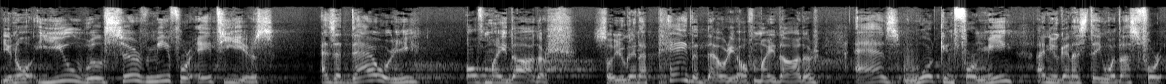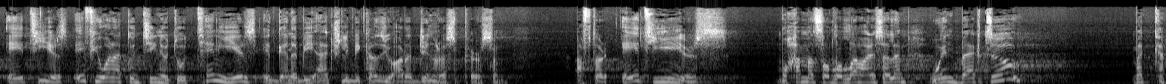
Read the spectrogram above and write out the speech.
You know, you will serve me for eight years as a dowry of my daughter. So you're gonna pay the dowry of my daughter as working for me, and you're gonna stay with us for eight years. If you wanna continue to 10 years, it's gonna be actually because you are a generous person. After eight years, Muhammad sallallahu alaihi wasallam went back to Mecca.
